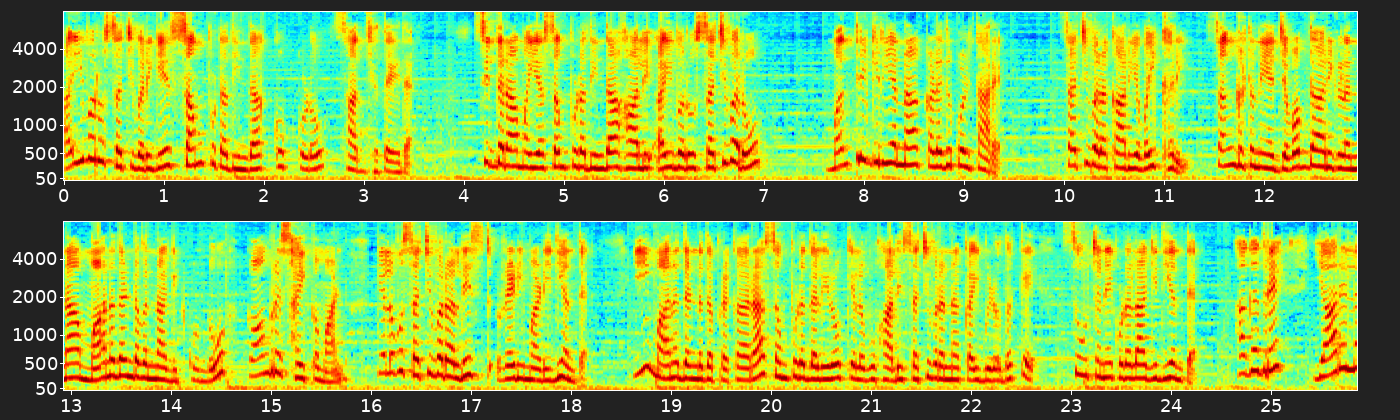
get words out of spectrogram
ಐವರು ಸಚಿವರಿಗೆ ಸಂಪುಟದಿಂದ ಕೊಕ್ಕೊಡೋ ಸಾಧ್ಯತೆ ಇದೆ. ಸಿದ್ದರಾಮಯ್ಯ ಸಂಪುಟದಿಂದ ಹಾಲಿ ಐವರು ಸಚಿವರು ಮಂತ್ರಿಗಿರಿಯನ್ನ ಕಳೆದುಕೊಳ್ತಾರೆ. ಸಚಿವರ ಕಾರ್ಯವೈಖರಿ, ಸಂಘಟನೆಯ ಜವಾಬ್ದಾರಿಗಳನ್ನ ಮಾನದಂಡವನ್ನಾಗಿಟ್ಕೊಂಡು ಕಾಂಗ್ರೆಸ್ ಹೈಕಮಾಂಡ್ ಕೆಲವು ಸಚಿವರ ಲಿಸ್ಟ್ ರೆಡಿ ಮಾಡಿದೆಯಂತೆ. ಈ ಮಾನದಂಡದ ಪ್ರಕಾರ ಸಂಪುಟದಲ್ಲಿರೋ ಕೆಲವು ಹಾಲಿ ಸಚಿವರನ್ನ ಕೈಬಿಡೋದಕ್ಕೆ ಸೂಚನೆ ಕೊಡಲಾಗಿದೆಯಂತೆ. ಹಾಗಾದ್ರೆ ಯಾರೆಲ್ಲ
